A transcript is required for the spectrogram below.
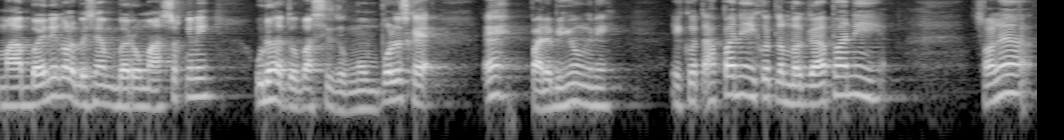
maba ini kalau biasanya baru masuk ini udah tuh pasti tuh ngumpul terus kayak eh pada bingung ini. Ikut apa nih? Ikut lembaga apa nih? Soalnya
